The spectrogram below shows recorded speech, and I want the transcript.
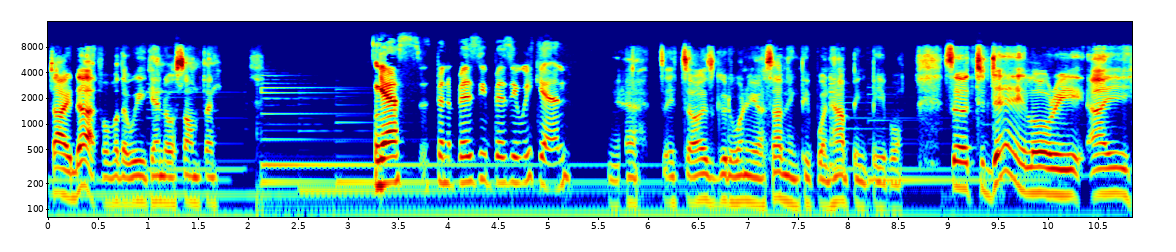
tied up over the weekend or something. Yes, it's been a busy, busy weekend. Yeah, it's, it's always good when you're serving people and helping people. So today, Laurie, I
